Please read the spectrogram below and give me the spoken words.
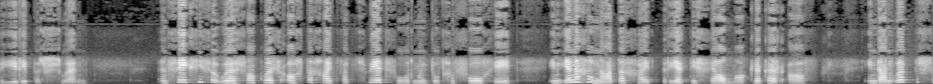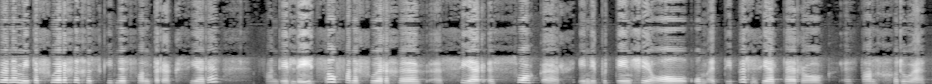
vir hierdie persoon. Infeksie veroorsaak koorsagtigheid wat sweetvorming tot gevolg het en enige nattigheid breek die vel makliker af en dan ook persone met 'n vorige geskiedenis van druksere van die letsel van 'n vorige eh, seer is swakker en die potensiaal om 'n dieper seer te raak is dan groot.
